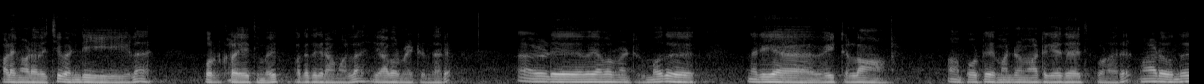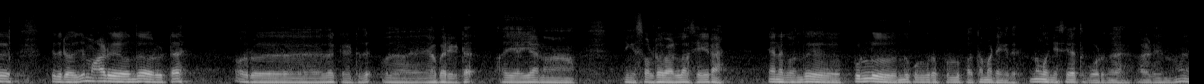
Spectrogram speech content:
காளை மாடை வச்சு வண்டியில் பொருட்களை ஏற்றி போய் பக்கத்து கிராமங்களில் வியாபாரம் பண்ணிட்டு இருந்தார். அப்படி வியாபாரம் பண்ணிட்டு இருக்கும்போது நிறைய வெயிட்டெல்லாம் போட்டு மண்ட மாட்டுக்கு ஏதோ ஏற்றி போனார். மாடு வந்து இதில் வச்சு மாடு வந்து அவர்கிட்ட ஒரு இதை கேட்டுது வியாபாரிக்கிட்ட ஐயா ஐயா நான் நீங்கள் சொல்கிற வேலைலாம் செய்கிறேன் எனக்கு வந்து புல் வந்து கொடுக்குற புல் பற்ற மாட்டேங்குது. இன்னும் கொஞ்சம் சேர்த்து போடுங்க அப்படின்னு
